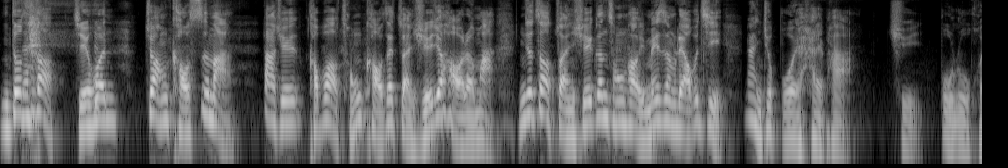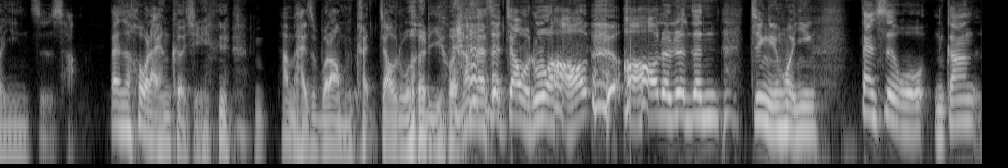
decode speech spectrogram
你都知道结婚就好像考试嘛。大学考不好，重考再转学就好了嘛，你就知道转学跟重考也没什么了不起，那你就不会害怕去步入婚姻职场。但是后来很可惜，他们还是不让我们看教如何离婚，他们还是教我如何好好好的认真经营婚姻。但是我你刚刚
